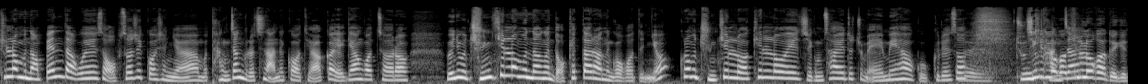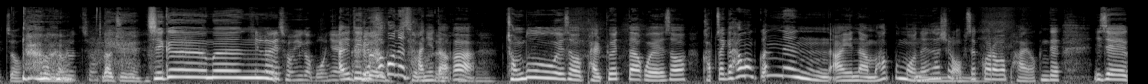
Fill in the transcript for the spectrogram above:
킬러 문항 뺀다고 해서 없어질 것이냐 뭐 당장 그렇진 않을 것 같아요. 아까 얘기한 것처럼 왜냐면 준 킬러 문항은 넣겠다라는 거거든요. 그러면 준 킬러와 킬러의 지금 사이도 좀 애매하고 그래서 네. 준 킬러가 당장... 킬러가 되겠죠. 그렇죠. 나중에 지금은 킬러의 정의가 뭐냐 아이들이 그렇죠. 학원을 다니다가 네, 네. 정부에서 발표했다고 해서 갑자기 학원 끊는 아이나 뭐 학부모는 음. 사실 없을 거라고 봐요. 근데 이제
